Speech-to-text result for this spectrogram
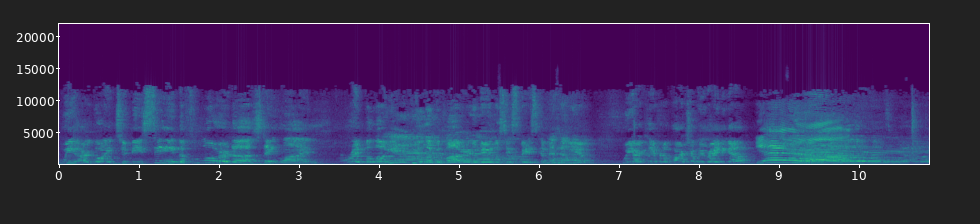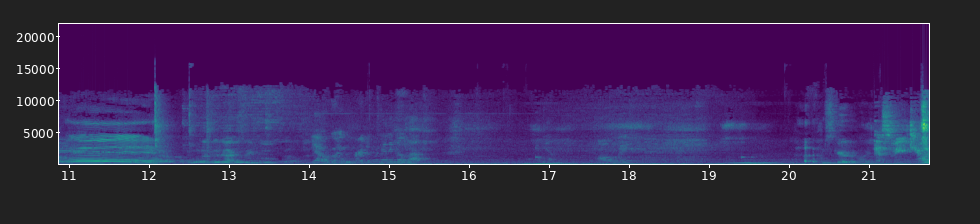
We are going to be seeing the Florida state line right below you. If you look above, you're going to be able to see space come into view. We are clear for departure. Are we ready to go? Yeah! I'm scared of heights.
